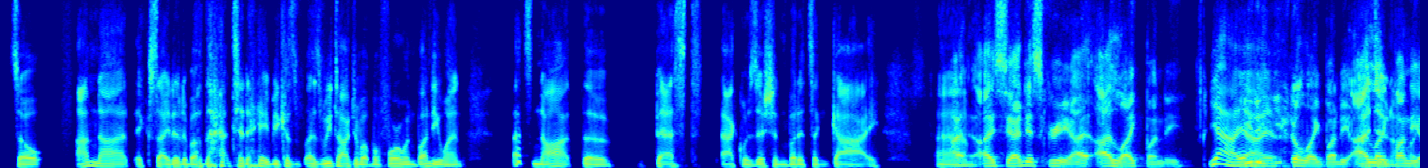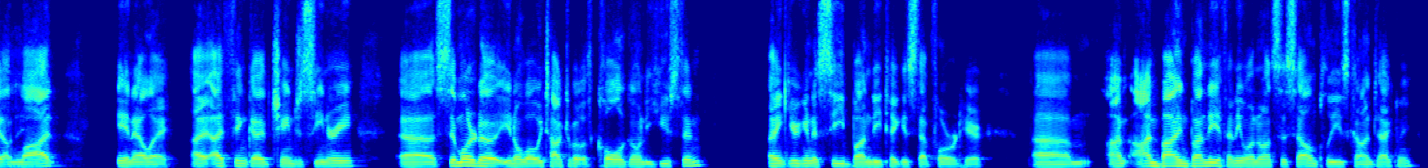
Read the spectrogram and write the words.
So I'm not excited about that today because as we talked about before when Bundy went, that's not the best acquisition, but it's a guy. Um, I, I see. I disagree. I, I like Bundy. yeah, you, yeah. do, I- you don't like Bundy. I, I like Bundy like a Bundy. lot in LA. I, I think a change of scenery Uh, similar to you know what we talked about with Cole going to Houston, I think you're going to see Bundy take a step forward here. Um, I'm I'm buying Bundy. If anyone wants to sell him, please contact me.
